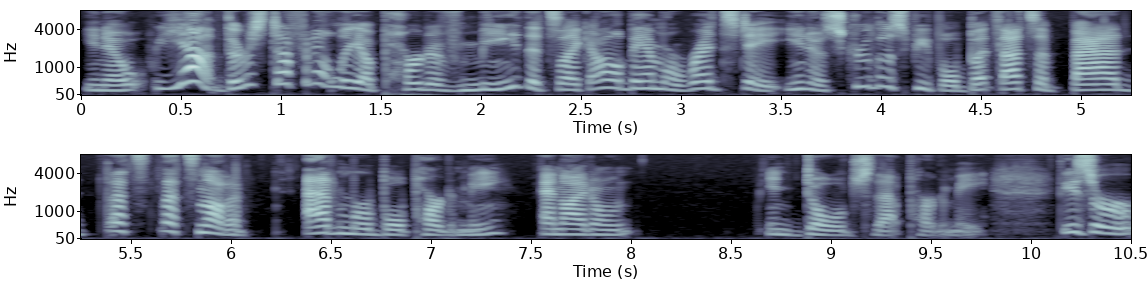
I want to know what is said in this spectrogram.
You know, yeah, there's definitely a part of me that's like, Alabama, red state, you know, screw those people. But that's a bad, that's, that's not an admirable part of me. And I don't indulge that part of me. These are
